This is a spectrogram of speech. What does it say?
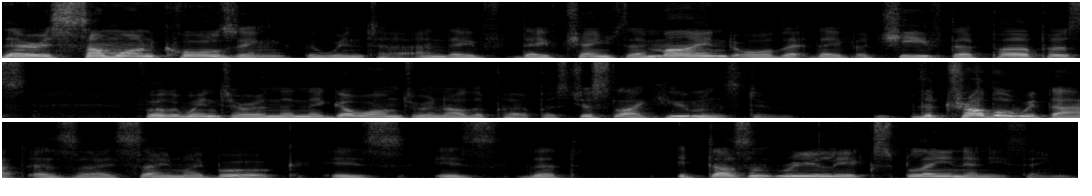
there is someone causing the winter and they've they've changed their mind or that they've achieved their purpose for the winter and then they go on to another purpose just like humans do. The trouble with that as i say in my book is is that it doesn't really explain anything.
